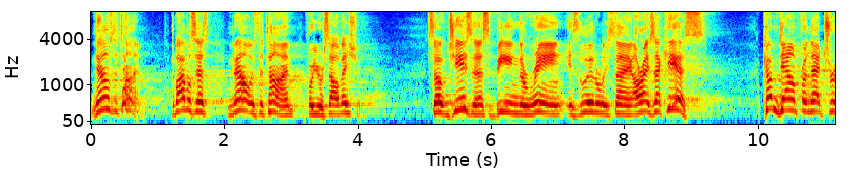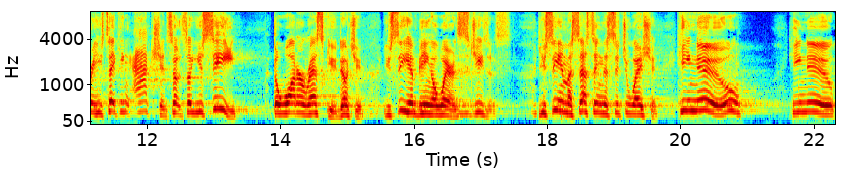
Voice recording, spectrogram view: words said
Now's the time. The Bible says now is the time for your salvation. So Jesus, being the ring, is literally saying, All right, Zacchaeus, come down from that tree. He's taking action. So, so you see the water rescue, don't you? You see him being aware. This is Jesus. You see him assessing the situation. He knew, he knew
